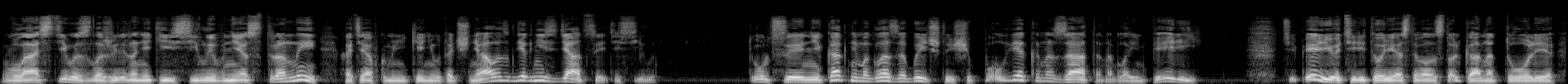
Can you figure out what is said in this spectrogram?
власти возложили на некие силы вне страны, хотя в коммюнике не уточнялось, где гнездятся эти силы. Турция никак не могла забыть, что еще полвека назад она была империей. Теперь ее территорией оставалась только Анатолия —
